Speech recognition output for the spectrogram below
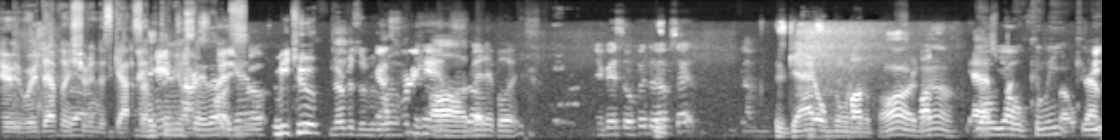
Dude, we're definitely shooting this gas up. Hey, can you say that Boys. again? Me too. Nervous as Gas well. free hands. Ah, bro. minute, boys. You guys open the website? This gas is going up hard now. Yo, yo, can we can we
